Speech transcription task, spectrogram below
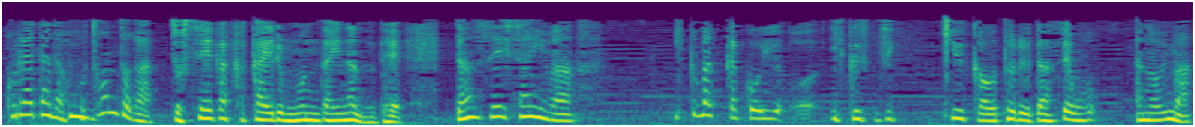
これはただほとんどが女性が抱える問題なので、男性社員はいくばっかこういう育児休暇を取る男性もあの今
